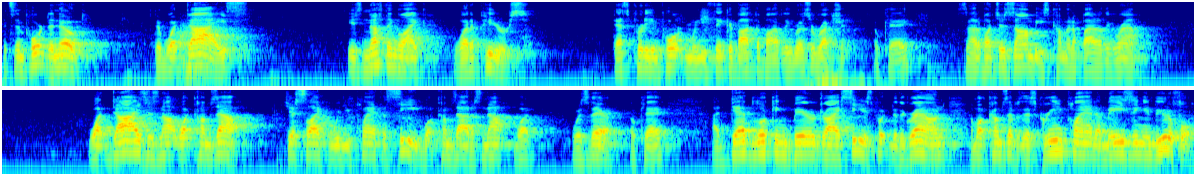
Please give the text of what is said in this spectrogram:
It's important to note that what dies is nothing like what appears. That's pretty important when you think about the bodily resurrection, okay? It's not a bunch of zombies coming up out of the ground. What dies is not what comes out. Just like when you plant the seed, what comes out is not what was there, okay? A dead looking, bare, dry seed is put into the ground, and what comes up is this green plant, amazing and beautiful,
